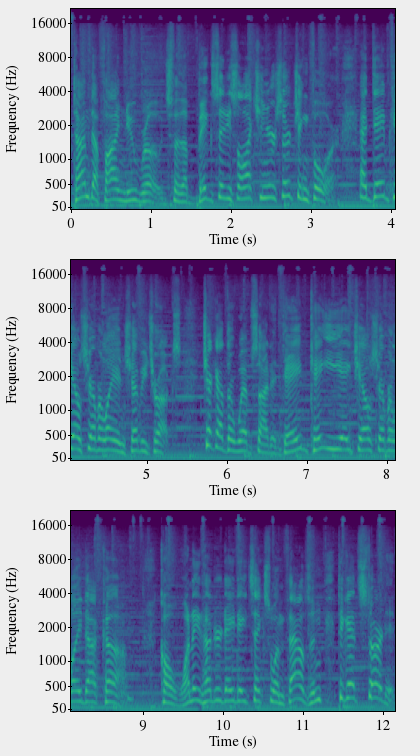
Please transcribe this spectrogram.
Time to find new roads for the big city selection you're searching for at Dave Kehl Chevrolet and Chevy Trucks. Check out their website at davekehlchevrolet.com. Call 1 800 886 1000 to get started.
